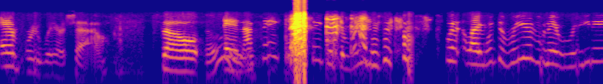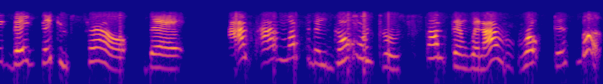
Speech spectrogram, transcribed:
everywhere, child. So, and I think I think with the readers, with, like with the readers when they read it, they they can tell that I I must have been going through something when I wrote this book.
